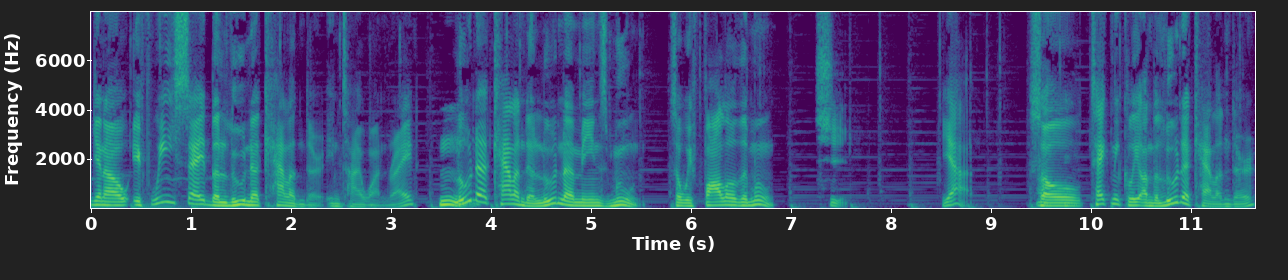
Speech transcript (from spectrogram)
you know, if we say the lunar calendar in Taiwan, right? Lunar calendar, lunar means moon. So we follow the moon. 是 Yeah. So technically, on the lunar calendar,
